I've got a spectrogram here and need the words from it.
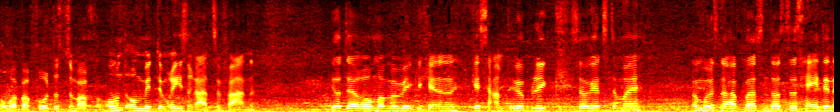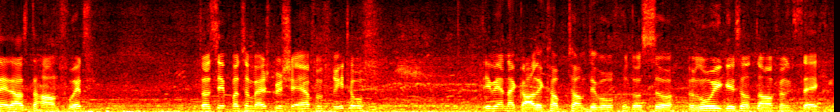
um ein paar Fotos zu machen und um mit dem Riesenrad zu fahren. Ja, darum haben wir wirklich einen Gesamtüberblick, sage ich jetzt einmal. Man muss nur aufpassen, dass das Handy nicht aus der Hand fällt. Da sieht man zum Beispiel schön auf dem Friedhof die werden auch gerade gehabt haben die Woche, dass so ruhig ist unter Anführungszeichen.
